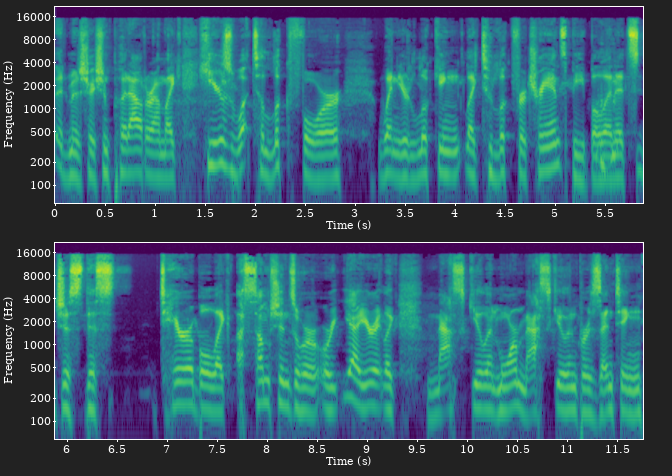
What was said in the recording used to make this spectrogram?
administration put out around like here's what to look for when you're looking like to look for trans people mm-hmm. and it's just this terrible like assumptions or or yeah you're right like masculine more masculine presenting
